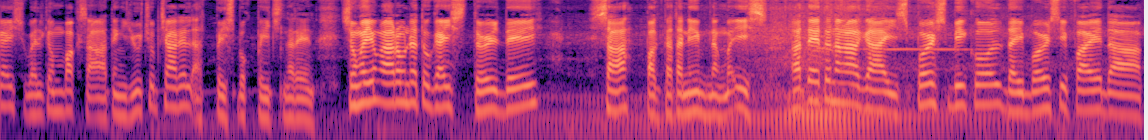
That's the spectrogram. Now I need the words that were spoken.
guys, welcome back sa ating YouTube channel at Facebook page na rin. So ngayong araw na to guys, third day sa pagtatanim ng mais. At ito na nga guys, First Bicol Diversified uh,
